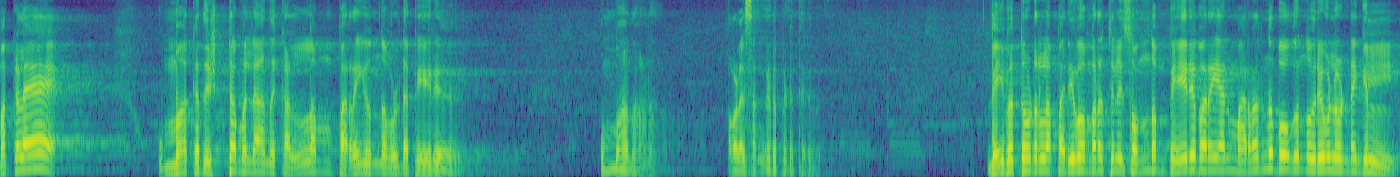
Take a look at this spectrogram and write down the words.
മക്കളെ ഉമ്മാക്കത് ഇഷ്ടമല്ല എന്ന് കള്ളം പറയുന്നവളുടെ പേര് ഉമ്മ എന്നാണ്. അവളെ സങ്കടപ്പെടുത്തരുത്. ദൈവത്തോടുള്ള പരിവമറച്ചിൽ സ്വന്തം പേര് പറയാൻ മറന്നു പോകുന്ന ഒരുവളുണ്ടെങ്കിൽ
